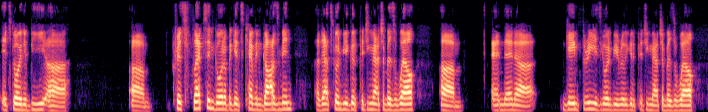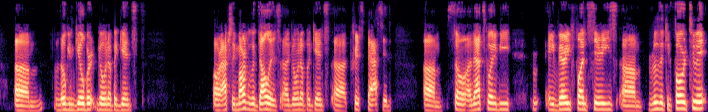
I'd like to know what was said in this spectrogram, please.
it's going to be uh, um, Chris Flexen going up against Kevin Gausman. Uh, that's going to be a good pitching matchup as well. Um, and then uh, game three is going to be a really good pitching matchup as well. Um, Logan Gilbert going up against, or actually Marco Gonzalez uh, going up against uh, Chris Bassitt. Um, so uh, that's going to be a very fun series. Um, really looking forward to it,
